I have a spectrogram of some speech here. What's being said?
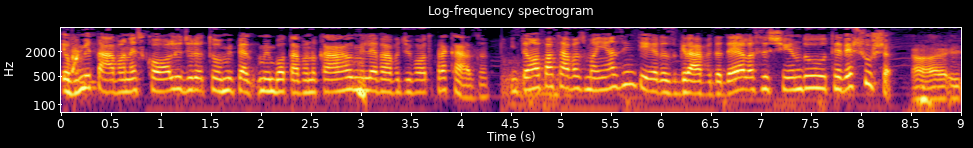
Eu vomitava na escola e o diretor me, peg... me botava no carro e me levava de volta para casa. Então eu passava as manhãs inteiras grávida dela assistindo TV Xuxa. Ah, e,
